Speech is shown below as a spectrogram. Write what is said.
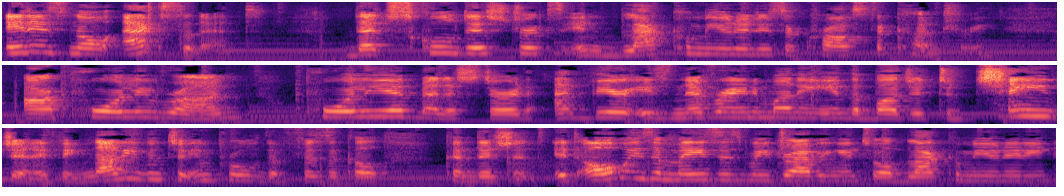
It is no accident that school districts in black communities across the country are poorly run, poorly administered, and there is never any money in the budget to change anything, not even to improve the physical conditions. It always amazes me driving into a black community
